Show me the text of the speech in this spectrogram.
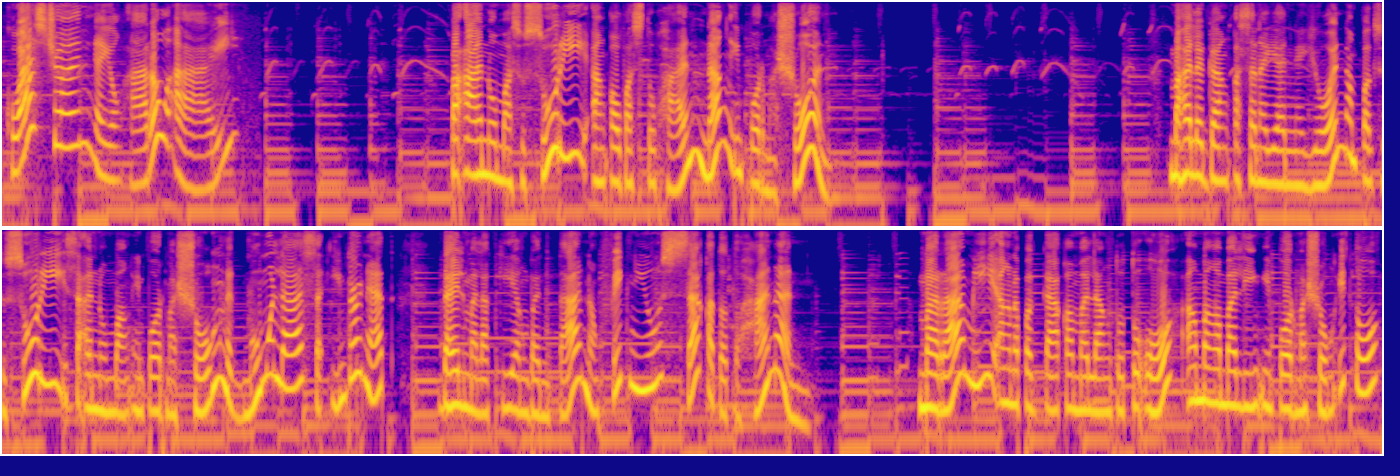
question ngayong araw ay Paano masusuri ang kawastuhan ng impormasyon? Mahalagang kasanayan ngayon ng pagsusuri sa anumang impormasyong nagmumula sa internet dahil malaki ang banta ng fake news sa katotohanan. Marami ang napagkakamalang totoo ang mga maling impormasyong ito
